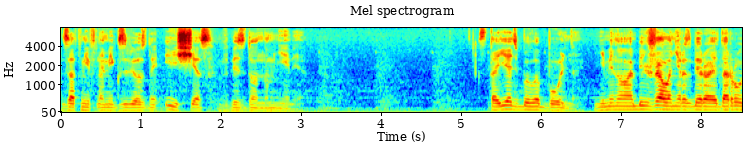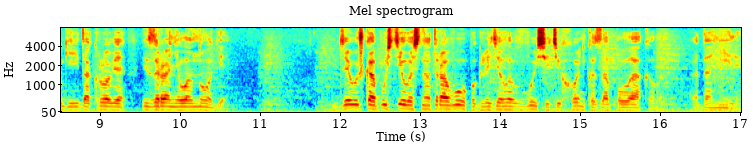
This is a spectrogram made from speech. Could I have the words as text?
затмив на миг звезды, и исчез в бездонном небе. Стоять было больно. Немино обижала, не разбирая дороги, и до крови изранила ноги. Девушка опустилась на траву, поглядела ввысь и тихонько заплакала о Даниле.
